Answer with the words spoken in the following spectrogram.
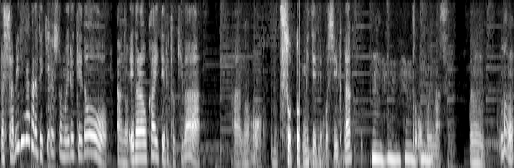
まあ、喋りながらできる人もいるけど、あの、絵柄を描いてるときは、あの、そっと見ててほしいかなと思います。うん。まあ、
